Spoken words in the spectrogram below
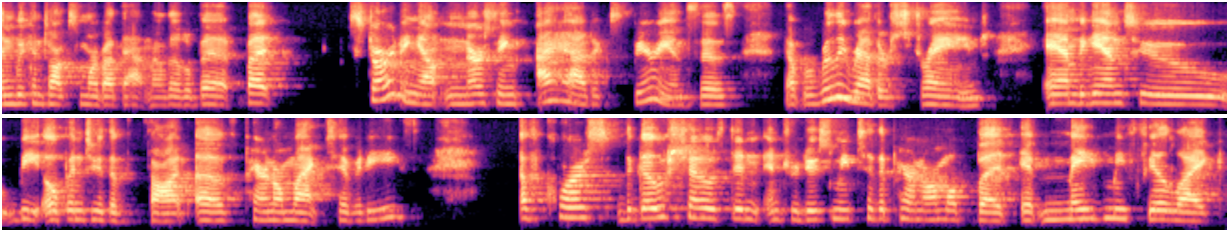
and we can talk some more about that in a little bit. But starting out in nursing, I had experiences that were really rather strange and began to be open to the thought of paranormal activities. Of course, the ghost shows didn't introduce me to the paranormal, but it made me feel like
